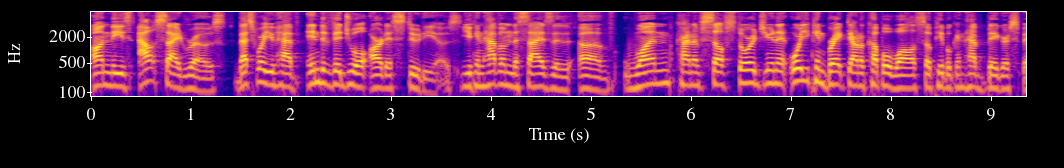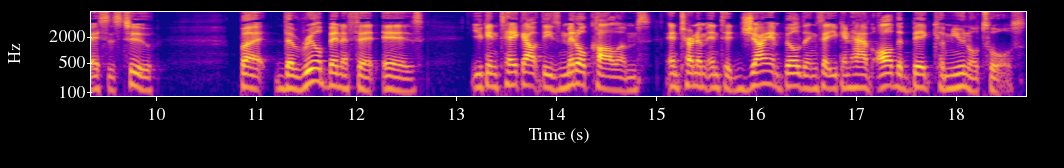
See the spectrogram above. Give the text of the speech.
on these outside rows, that's where you have individual artist studios. You can have them the size of, one kind of self storage unit, or you can break down a couple walls so people can have bigger spaces too. But the real benefit is you can take out these middle columns and turn them into giant buildings that you can have all the big communal tools.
